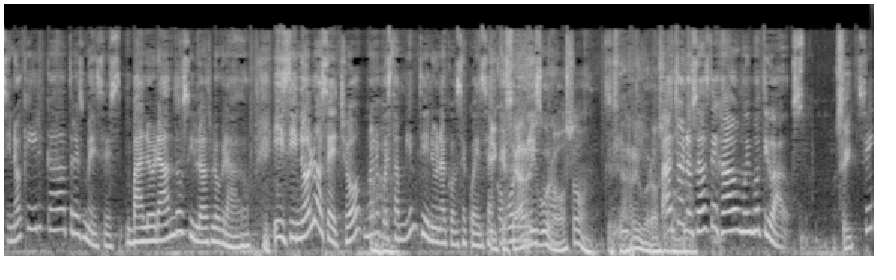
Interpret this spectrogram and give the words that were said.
sino que ir cada tres meses valorando si lo has logrado. Y si no lo has hecho, bueno, pues también tiene una consecuencia. y que como sea uno mismo. riguroso, que sea riguroso. Pancho, nos has dejado muy motivados. Sí, Sí,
